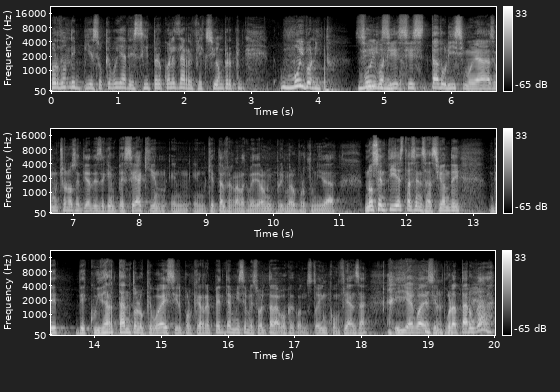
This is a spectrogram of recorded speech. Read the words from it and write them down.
¿por dónde empiezo? ¿Qué voy a decir? ¿Pero cuál es la reflexión? Pero qué- Muy bonito, muy sí, bonito. Sí, sí, está durísimo. Ya hace mucho no sentía, desde que empecé aquí en, en- en ¿Qué tal, Fernanda? Que me dieron mi primera oportunidad. No sentí esta sensación de, de- cuidar tanto lo que voy a decir, porque de repente a mí se me suelta la boca cuando estoy en confianza y llego a decir pura tarugada.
